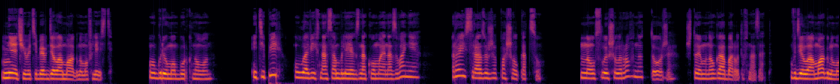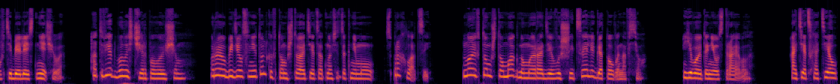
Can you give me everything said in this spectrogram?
«Нечего тебе в дела магнумов лезть», — угрюмо буркнул он. И теперь, уловив на ассамблеях знакомое название, Рэй сразу же пошел к отцу. Но услышал ровно то же, что и много оборотов назад. «В дела магнумов тебе лезть нечего». Ответ был исчерпывающим. Рэй убедился не только в том, что отец относится к нему с прохладцей, но и в том, что магнумы ради высшей цели готовы на все. Его это не устраивало. Отец хотел,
